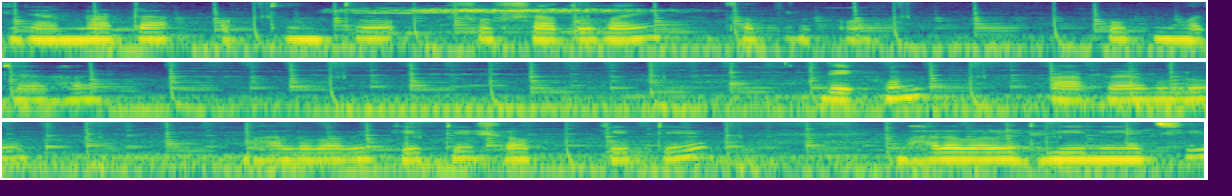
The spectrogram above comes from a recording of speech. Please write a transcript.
এই রান্নাটা অত্যন্ত সুস্বাদু হয় খুব মজার হয়। দেখুন কাঁকড়াগুলো ভালোভাবে কেটে সব কেটে ভালোভাবে ধুয়ে নিয়েছি,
